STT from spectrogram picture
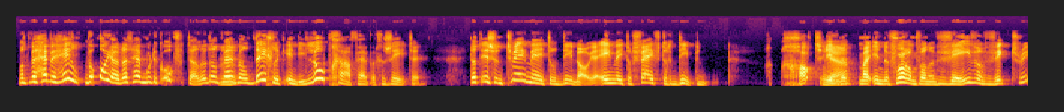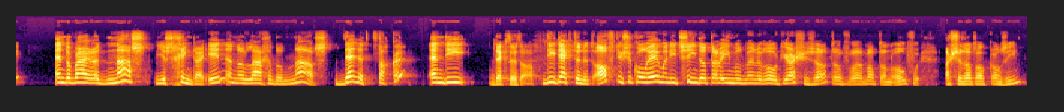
Want we hebben heel, we- oh ja, dat moet ik ook vertellen, dat wij Mhm. wel degelijk in die loopgraaf hebben gezeten. Dat is een 2 meter diep, nou ja, 1 meter 50 diep gat, in Ja. de, maar in de vorm van een V, van Victory. En er waren naast, je ging daarin en er lagen ernaast dennetakken. En die, Dekte het af. die dekten het af, dus je kon helemaal niet zien dat daar iemand met een rood jasje zat, of eh, wat dan ook, als je dat al kan zien.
